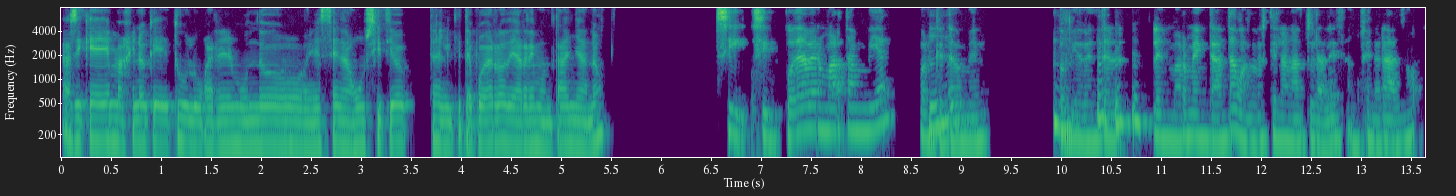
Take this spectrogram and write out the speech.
Así que imagino que tu lugar en el mundo es en algún sitio en el que te puedas rodear de montaña, ¿no? Sí, sí, puede haber mar también, porque también, obviamente, el, mar me encanta, bueno, es que la naturaleza en general, ¿no?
